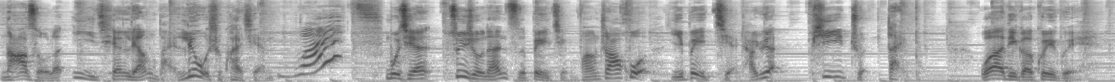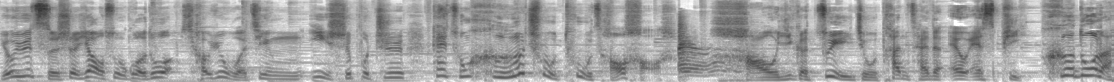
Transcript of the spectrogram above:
拿走了一千两百六十块钱。What？目前醉酒男子被警方抓获，已被检察院批准逮捕。我的个乖乖！由于此事要素过多，小雨我竟一时不知该从何处吐槽好啊！好一个醉酒贪财的 LSP，喝多了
